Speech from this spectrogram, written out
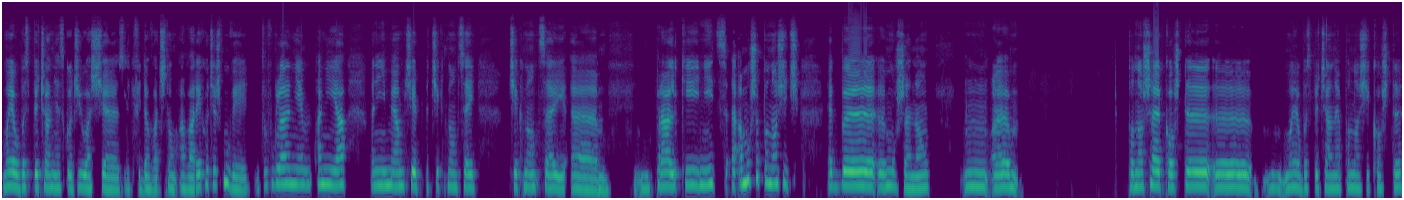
moja ubezpieczalnia zgodziła się zlikwidować tą awarię, chociaż mówię, to w ogóle nie, ani ja, ani nie miałam cie, cieknącej, cieknącej em, pralki, nic, a muszę ponosić, jakby e, muszę, no, mm, em, ponoszę koszty, moja ubezpieczalnia ponosi koszty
